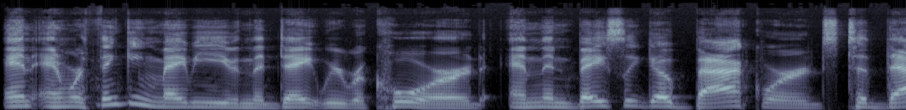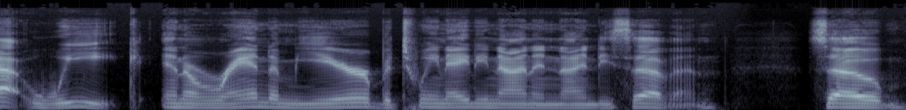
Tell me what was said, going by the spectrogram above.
and and we're thinking maybe even the date we record and then basically go backwards to that week in a random year between 89 and 97 so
